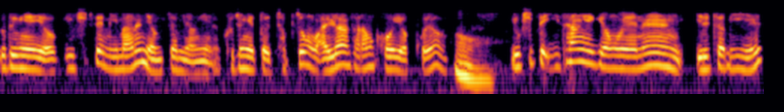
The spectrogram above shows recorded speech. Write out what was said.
그 중에 60세 미만은 0.01. 그 중에 또 접종을 완료한 사람은 거의 없고요. 어. 60대 이상의 경우에는 1.21.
